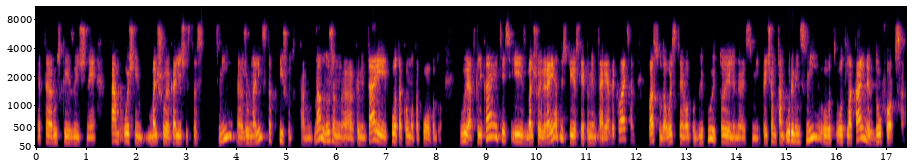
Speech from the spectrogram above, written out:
это русскоязычные. Там очень большое количество СМИ, э, журналистов пишут, там, нам нужен э, комментарий по такому-то поводу. Вы откликаетесь, и с большой вероятностью, если комментарий адекватен, вас с удовольствием опубликует то или иное СМИ. Причем там уровень СМИ от, от локальных до Форбса.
